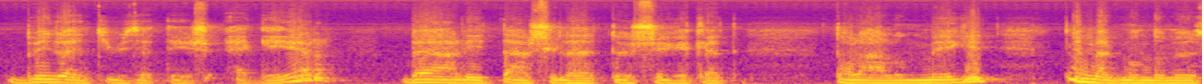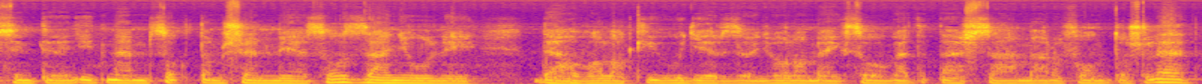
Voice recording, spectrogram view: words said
Billentyűzet és egér, beállítási lehetőségeket találunk még itt. Én megmondom őszintén, hogy itt nem szoktam semmihez hozzányúlni, de ha valaki úgy érzi, hogy valamelyik szolgáltatás számára fontos lehet,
